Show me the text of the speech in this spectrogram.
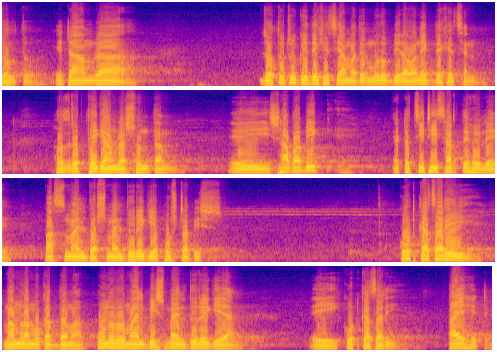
চলতো। এটা আমরা যতটুকু দেখেছি আমাদের মুরব্বীরা অনেক দেখেছেন। হজরত থেকে আমরা শুনতাম, এই স্বাভাবিক একটা চিঠি ছাড়তে হইলে পাঁচ মাইল, দশ মাইল দূরে গিয়ে পোস্ট অফিস, কোর্ট কাচারি মামলা মোকদ্দমা, পনেরো মাইল, বিশ মাইল দূরে গিয়া এই কোর্ট কাচারি পায়ে হেঁটে।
